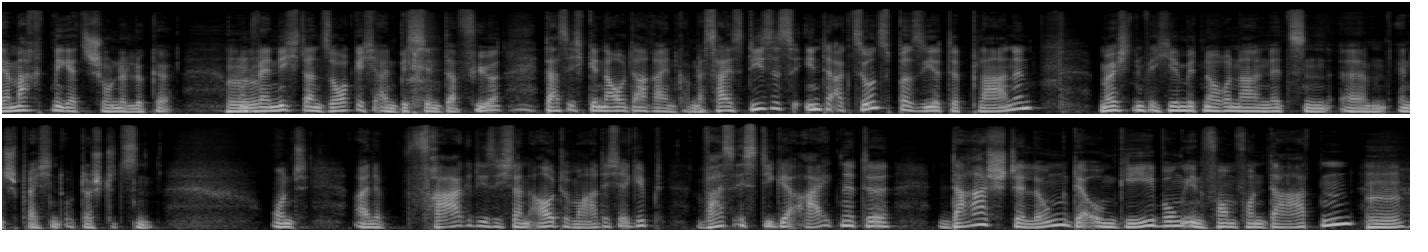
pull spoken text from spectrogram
der macht mir jetzt schon eine Lücke. Mhm. Und wenn nicht, dann sorge ich ein bisschen dafür, dass ich genau da reinkomme. Das heißt, dieses interaktionsbasierte Planen möchten wir hier mit neuronalen Netzen ähm, entsprechend unterstützen. Und eine Frage, die sich dann automatisch ergibt, was ist die geeignete Darstellung der Umgebung in Form von Daten mhm.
